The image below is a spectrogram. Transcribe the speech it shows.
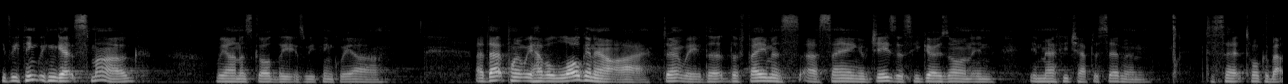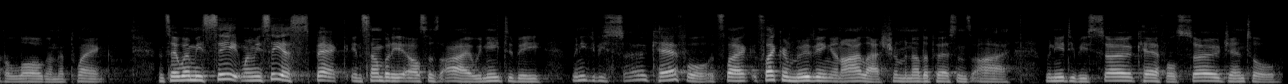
if we think we can get smug, we aren't as godly as we think we are. At that point, we have a log in our eye, don't we? The, the famous uh, saying of Jesus, he goes on in, in Matthew chapter 7 to say, talk about the log on the plank. And so when we see when we see a speck in somebody else's eye, we need to be we need to be so careful. It's like it's like removing an eyelash from another person's eye. We need to be so careful, so gentle.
